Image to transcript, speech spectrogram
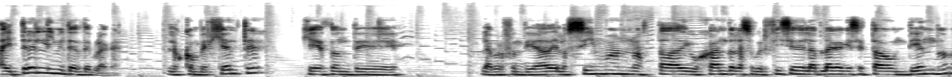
hay tres límites de placa. Los convergentes, que es donde la profundidad de los sismos nos estaba dibujando la superficie de la placa que se estaba hundiendo,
